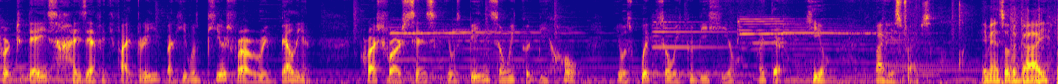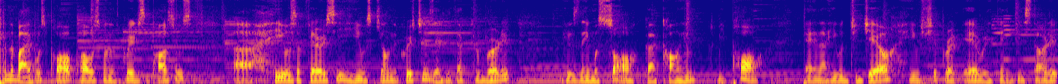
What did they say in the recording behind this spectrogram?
for today is Isaiah 55 3. But he was pierced for our rebellion, crushed for our sins. He was beaten so we could be whole. He was whipped so we could be healed. Right there, healed by his stripes. Amen. So the guy from the Bible is Paul. Paul was one of the greatest apostles. Uh, he was a Pharisee. He was killing the Christians. That he got converted. His name was Saul. God called him to be Paul, and uh, he went to jail. He was shipwrecked. Everything. He started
